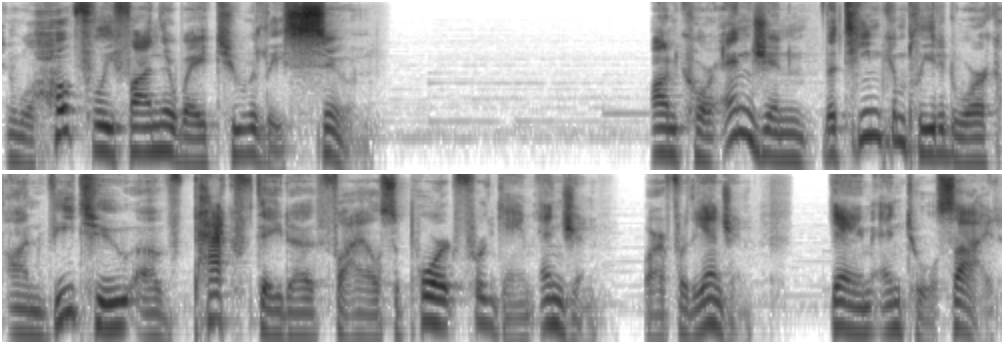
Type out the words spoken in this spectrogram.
and will hopefully find their way to release soon. On Core Engine, the team completed work on V2 of pack data file support for game engine, or for the engine, game and tool side.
